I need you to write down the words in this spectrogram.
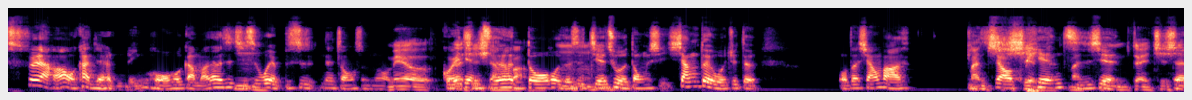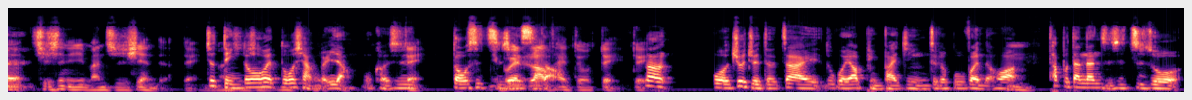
虽然好像我看起来很灵活或干嘛，但是其实我也不是那种什么没有鬼点子很多，或者是接触的东西。相对我觉得我的想法蛮较偏直线，对，其实其实你蛮直线的，对，就顶多会多想个一两步，可是都是直线思考太多，对对。那我就觉得，在如果要品牌经营这个部分的话，它不单单只是制作，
